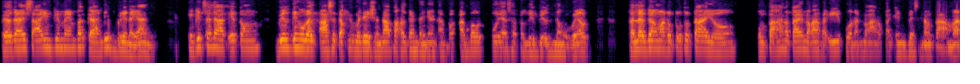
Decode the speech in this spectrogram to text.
Pero dahil sa IMG member ka, libre na yan. Higit sa lahat, itong building wealth asset accumulation, napakaganda niyan. Abo- About po yan sa pag-build ng wealth. Talagang matututo tayo kung paano tayo makakaipon at makakapag-invest ng tama.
